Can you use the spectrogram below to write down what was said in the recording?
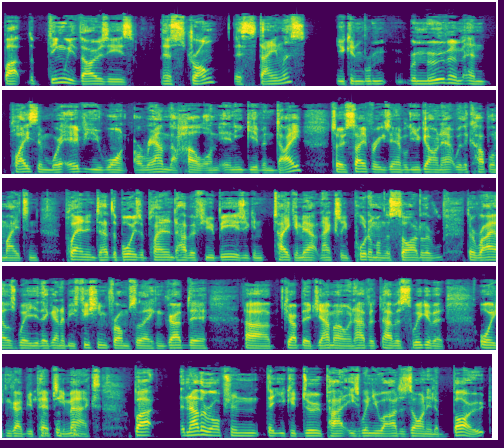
But the thing with those is they're strong, they're stainless. You can rem- remove them and place them wherever you want around the hull on any given day. So, say for example, you're going out with a couple of mates and planning to have, the boys are planning to have a few beers. You can take them out and actually put them on the side of the, the rails where they're going to be fishing from, so they can grab their uh, grab their jammo and have a, have a swig of it, or you can grab your Pepsi Max. But another option that you could do, Pat, is when you are designing a boat,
